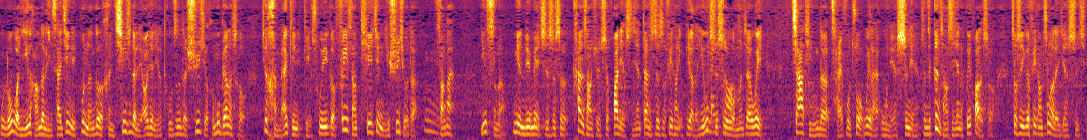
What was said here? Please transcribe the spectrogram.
如果银行的理财经理不能够很清晰的了解你的投资的需求和目标的时候。就很难给你给出一个非常贴近你需求的方案，因此呢，面对面其实是看上去是花点时间，但是这是非常有必要的，尤其是我们在为家庭的财富做未来五年、十年甚至更长时间的规划的时候，这是一个非常重要的一件事情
